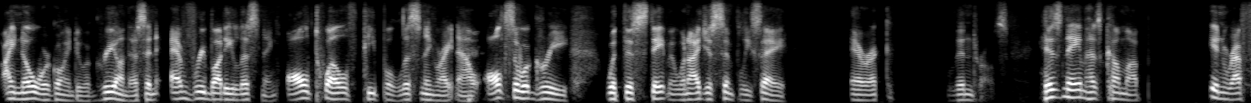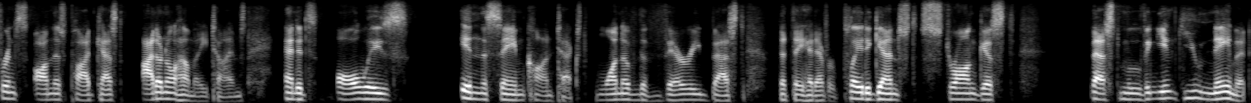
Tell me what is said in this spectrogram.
I know we're going to agree on this, and everybody listening, all 12 people listening right now, also agree with this statement when I just simply say, Eric Lindros. His name has come up in reference on this podcast, I don't know how many times, and it's always in the same context. One of the very best that they had ever played against, strongest, best moving, you, you name it.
